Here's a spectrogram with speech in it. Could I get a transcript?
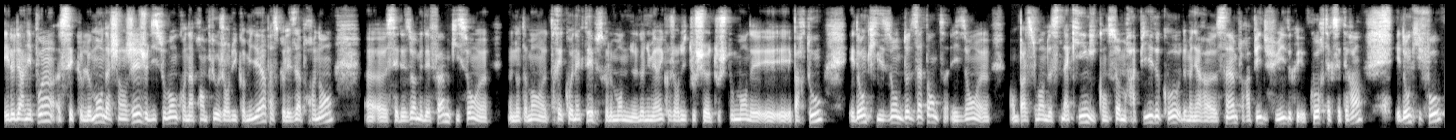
et le dernier point, c'est que le monde a changé. Je dis souvent qu'on n'apprend plus aujourd'hui comme hier parce que les apprenants, euh, c'est des hommes et des femmes qui sont notamment très connectés, puisque le monde le numérique aujourd'hui touche tout le monde et, et, partout, et donc ils ont d'autres attentes. Ils ont, on parle souvent de snacking, ils consomment rapide, de manière simple, rapide, fluide, courte, etc. Et donc il faut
